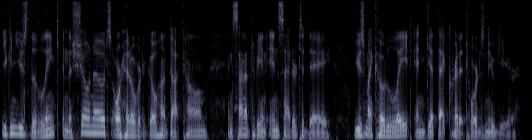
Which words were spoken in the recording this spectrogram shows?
You can use the link in the show notes or head over to gohunt.com and sign up to be an insider today. Use my code LATE and get that credit towards new gear.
